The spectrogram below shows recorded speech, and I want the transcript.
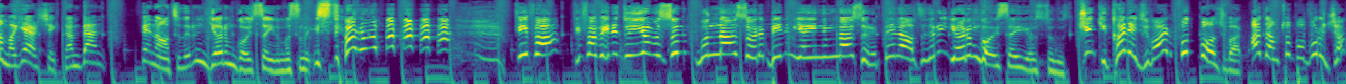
Ama gerçekten ben penaltıların yarım gol sayılmasını istiyorum. FIFA, FIFA beni duyuyor musun? Bundan sonra benim yayınımdan sonra penaltıları yarım gol sayıyorsunuz. Çünkü kaleci var, futbolcu var. Adam topa vuracak,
